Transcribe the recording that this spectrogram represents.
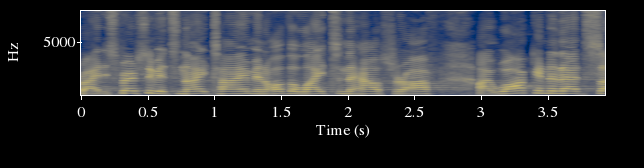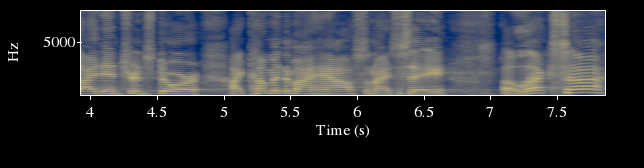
right? Especially if it's nighttime and all the lights in the house are off. I walk into that side entrance door, I come into my house and I say, Alexa,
